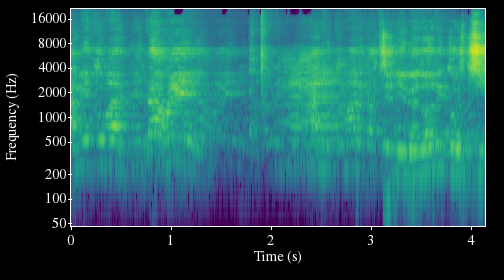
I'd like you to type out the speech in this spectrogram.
আমি তোমার পিতা হয়ে আমি তোমার কাছে নিবেদন করছি।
